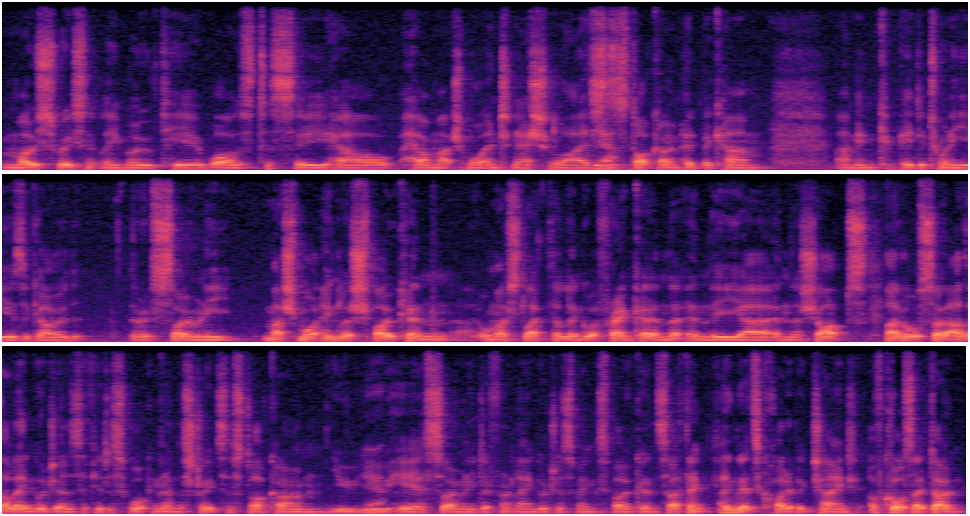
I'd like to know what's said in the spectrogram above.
most recently moved here was to see how, how much more internationalised Yeah. Stockholm had become. I mean, compared to 20 years ago, th- there are so many, much more English spoken, almost like the lingua franca in the in the uh, in the shops, but also other languages. If you're just walking around the streets of Stockholm, you, Yeah. you hear so many different languages being spoken. So I think I think that's quite a big change. Of course, I don't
